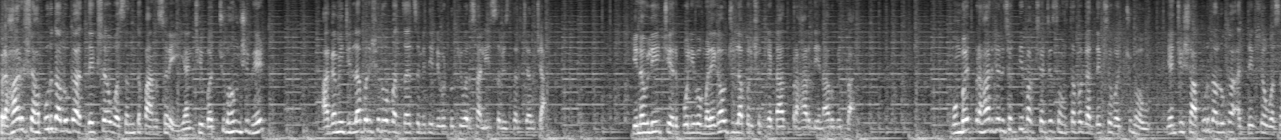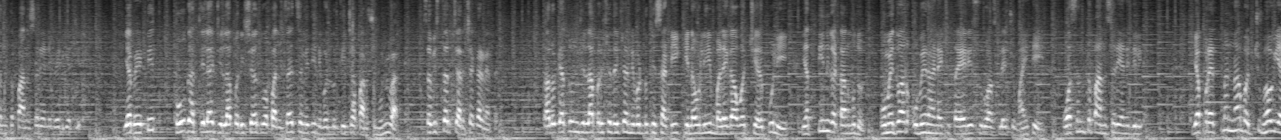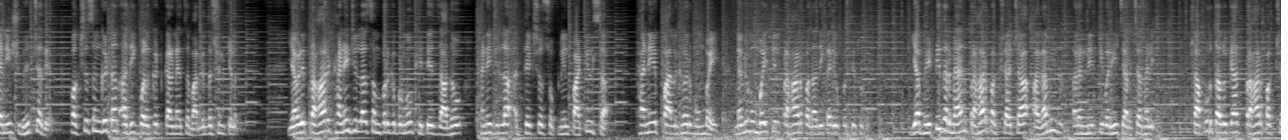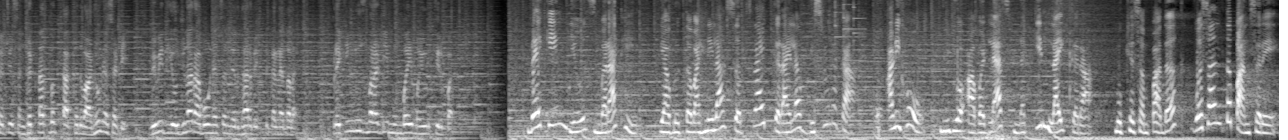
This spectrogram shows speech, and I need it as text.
प्रहार शहापूर तालुका अध्यक्ष वसंत पानसरे यांची बच्चू भाऊंची भेट आगामी जिल्हा परिषद व पंचायत समिती निवडणुकीवर झाली सविस्तर चर्चा. किनवली चेरपोली व मळेगाव जिल्हा परिषद गटात प्रहार देणार उमेदवार. मुंबईत प्रहार जनशक्ती पक्षाचे संस्थापक अध्यक्ष बच्चूभाऊ यांची शापूर तालुका अध्यक्ष वसंत पानसरे यांनी भेट घेतली. या भेटीत होऊ घातलेल्या जिल्हा परिषद व पंचायत समिती निवडणुकीच्या पार्श्वभूमीवर सविस्तर चर्चा करण्यात आली. तालुक्यातून जिल्हा परिषदेच्या निवडणुकीसाठी किनवली मळेगाव व चेरपुली या तीन गटांमधून उमेदवार उभे राहण्याची तयारी सुरू असल्याची माहिती वसंत पानसर यांनी दिली. या प्रयत्नांना बच्चूभाऊ यांनी शुभेच्छा देत पक्ष संघटन अधिक बळकट करण्याचं मार्गदर्शन केलं. यावेळी प्रहार ठाणे जिल्हा संपर्क प्रमुख हितेश जाधव ठाणे जिल्हा अध्यक्ष स्वप्नील पाटील सह ठाणे पालघर मुंबई नवी मुंबईतील प्रहार पदाधिकारी उपस्थित होते. या भेटी दरम्यान प्रहार पक्षाच्या आगामी रणनीतीवरही चर्चा झाली. शापूर तालुक्यात प्रहार पक्षाची संघटनात्मक ताकद वाढवण्यासाठी विविध योजना राबवण्याचा निर्धार व्यक्त करण्यात आला breaking news Marathi Mumbai Mayur Tirpat breaking news Marathi. या वृत्तवाहिनीला सबस्क्राईब करायला विसरू नका. आणि हो व्हिडिओ आवडल्यास नक्की लाईक करा. मुख्य संपादक वसंत पानसरे.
